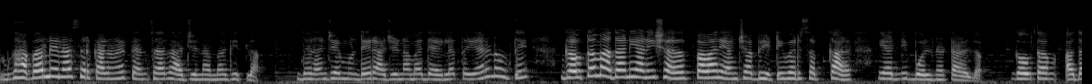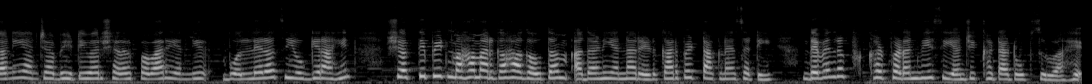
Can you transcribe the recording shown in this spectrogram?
घाबरलेल्या सरकारने त्यांचा राजीनामा घेतला. धनंजय मुंडे राजीनामा द्यायला तयार नव्हते. गौतम अदानी आणि शरद पवार यांच्या भेटीवर सपकाळ यांनी बोलणं टाळलं. गौतम अदानी यांच्या भेटीवर शरद पवार यांनी बोललेलंच योग्य राहील. शक्तीपीठ महामार्ग हा गौतम अदानी यांना रेड कार्पेट टाकण्यासाठी देवेंद्र फडणवीस यांची खटाटोप सुरू आहे.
